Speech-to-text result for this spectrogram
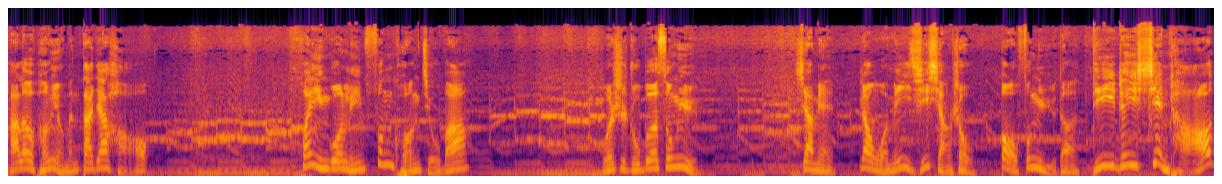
Hello，朋友们，大家好，欢迎光临疯狂酒吧，我是主播松玉，下面让我们一起享受暴风雨的 DJ 现场。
